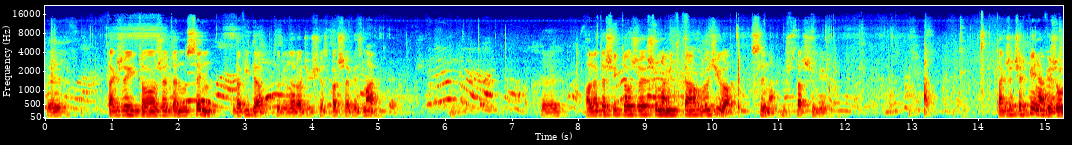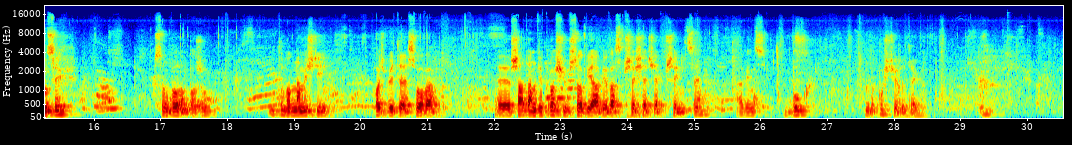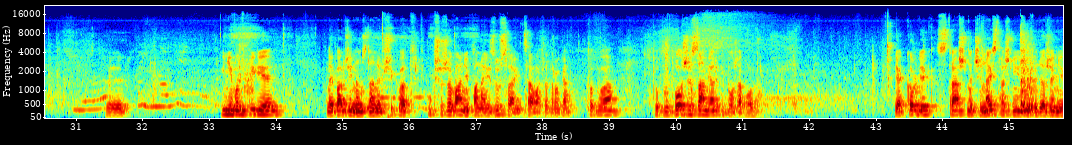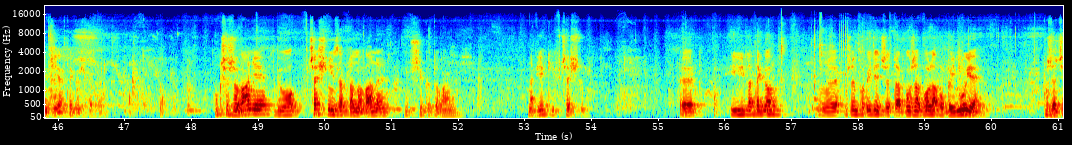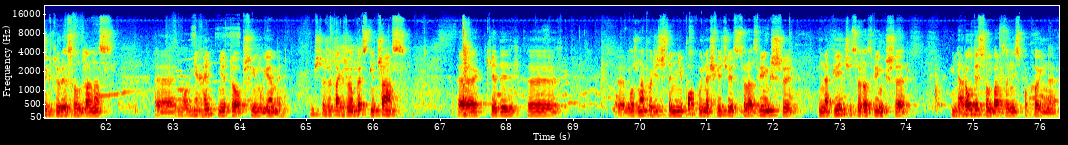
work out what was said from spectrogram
E, Także i to, że ten syn Dawida, który narodził się z Batrzewy, zmarł. E, Ale też i to, że Szunamitka urodziła syna już w starszym wieku. Także cierpienia wierzących są wolą Bożą. I tu mam na myśli choćby te słowa e, Szatan wyprosił sobie, aby was przesiać jak pszenicę, a więc Bóg dopuścił do tego. E, I niewątpliwie najbardziej nam znany przykład ukrzyżowanie Pana Jezusa i cała ta droga to, była, to był Boży zamiar i Boża wola. Jakkolwiek straszne czy najstraszniejsze wydarzenie w dziejach tego świata. Ukrzyżowanie było wcześniej zaplanowane i przygotowane. Na wieki wcześniej. E, I dlatego e, możemy powiedzieć, że ta Boża wola obejmuje rzeczy, które są dla nas e, no, niechętnie to przyjmujemy. Myślę, że także obecny czas, e, kiedy e, można powiedzieć, ten niepokój na świecie jest coraz większy i napięcie coraz większe i narody są bardzo niespokojne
